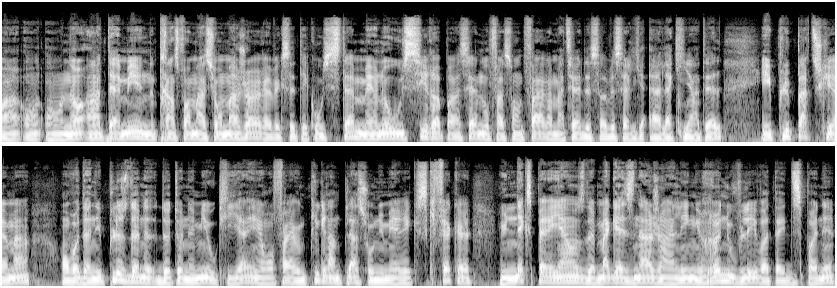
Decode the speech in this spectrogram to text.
On, on- a entamé une transformation majeure avec cet écosystème, mais on a aussi repensé à nos façons de faire en matière de service à, la clientèle. Et plus particulièrement, on va donner plus d'autonomie aux clients et on va faire une plus grande place au numérique. Ce qui fait qu'une expérience de magasinage en ligne renouvelée va être disponible.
